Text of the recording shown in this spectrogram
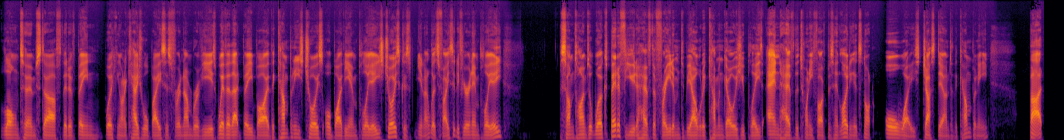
long term staff that have been working on a casual basis for a number of years, whether that be by the company's choice or by the employee's choice. Because, you know, let's face it, if you're an employee, sometimes it works better for you to have the freedom to be able to come and go as you please and have the 25% loading. It's not always just down to the company. But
